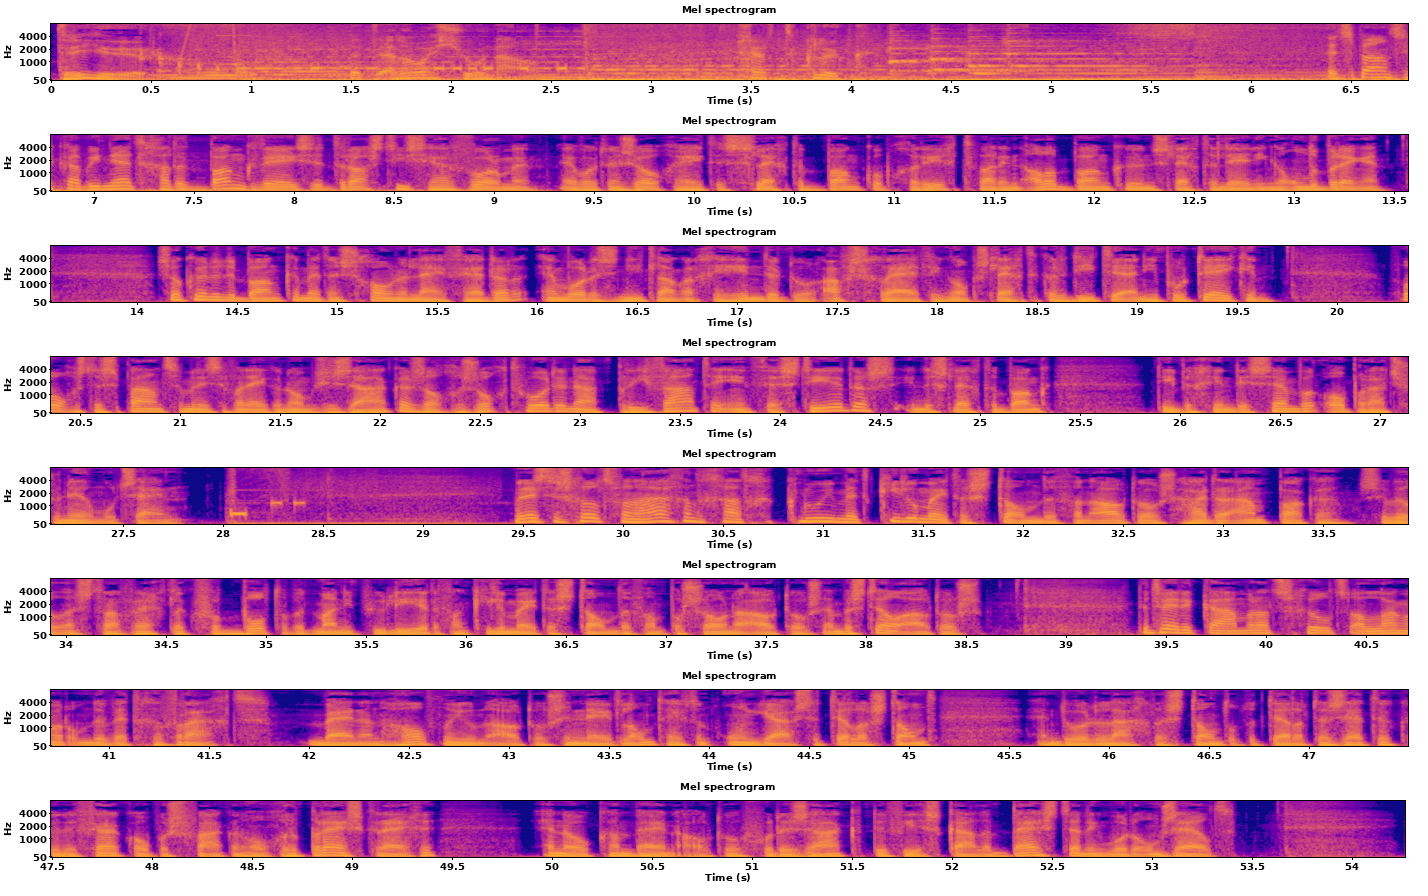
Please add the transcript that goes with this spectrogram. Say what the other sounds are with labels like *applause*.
3 uur. Het NOS-journaal. Gert Kluk. Het Spaanse kabinet gaat het bankwezen drastisch hervormen. Er wordt een zogeheten slechte bank opgericht... waarin alle banken hun slechte leningen onderbrengen. Zo kunnen de banken met een schone lijn verder... en worden ze niet langer gehinderd door afschrijvingen op slechte kredieten en hypotheken. Volgens de Spaanse minister van Economische Zaken zal gezocht worden naar private investeerders in de slechte bank die begin december operationeel moet zijn. Minister Schultz van Hagen gaat geknoei met kilometerstanden van auto's harder aanpakken. Ze wil een strafrechtelijk verbod op het manipuleren van kilometerstanden van personenauto's en bestelauto's. De Tweede Kamer had Schultz al langer om de wet gevraagd. Bijna een half miljoen auto's in Nederland heeft een onjuiste tellerstand. En door de lagere stand op de teller te zetten kunnen verkopers vaak een hogere prijs krijgen. En ook kan bij een auto voor de zaak de fiscale bijstelling worden omzeild.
